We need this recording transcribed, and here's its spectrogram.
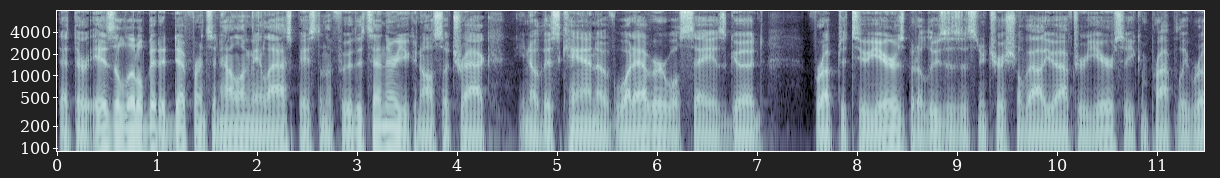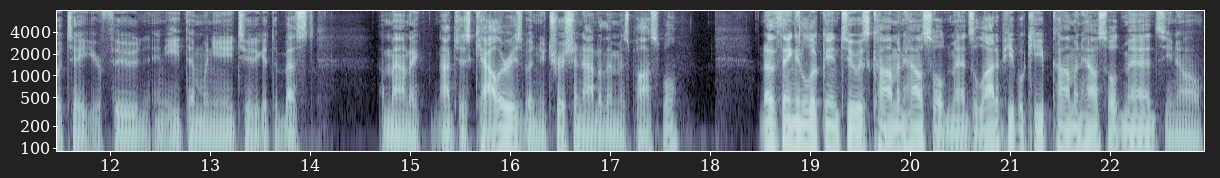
that there is a little bit of difference in how long they last based on the food that's in there. You can also track, you know, this can of whatever we'll say is good for up to two years, but it loses its nutritional value after a year. So you can properly rotate your food and eat them when you need to to get the best amount of not just calories, but nutrition out of them as possible. Another thing to look into is common household meds. A lot of people keep common household meds, you know,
